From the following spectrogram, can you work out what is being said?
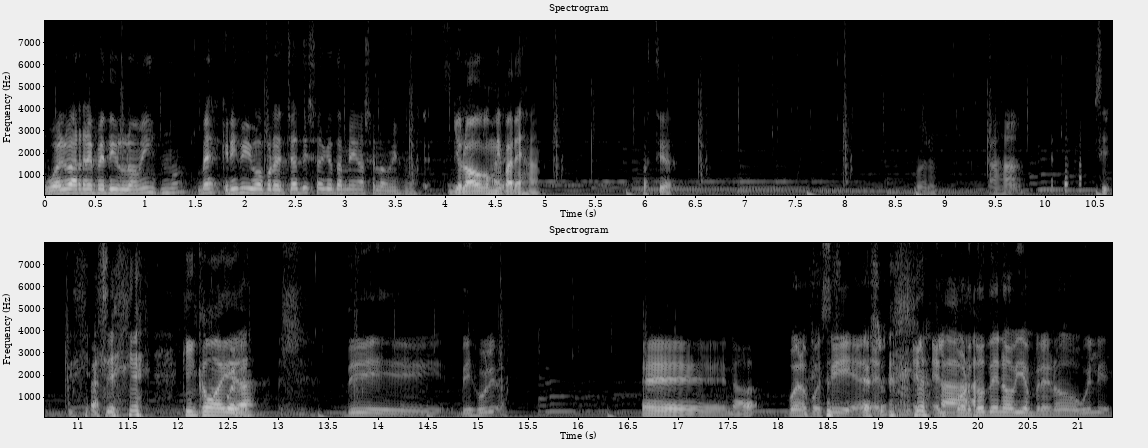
vuelve a repetir lo mismo. ¿Ves? Chris vivo por el chat y sé que también hace lo mismo. Yo lo hago con mi pareja. Hostia. bueno. Ajá. Sí. sí. Qué incomodidad. Di... Di, Julio. Eh, nada. Bueno, pues sí, el, Eso. el- el- el por 2 de noviembre, ¿no, Willy?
